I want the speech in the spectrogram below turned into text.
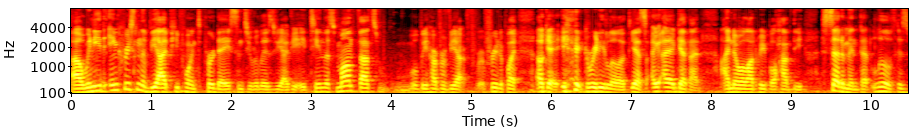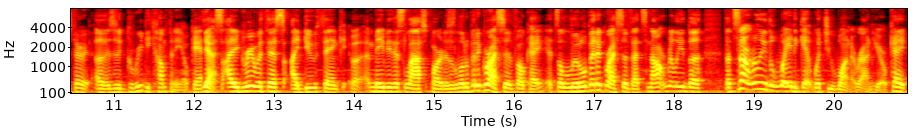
uh, we need increasing the VIP points per day since you released VIP 18 this month. That's will be hard for, VIP, free to play. Okay greedy Lilith. Yes I, I, get that. I know a lot of people have the sentiment that Lilith is very uh, is a greedy company okay? Yes I agree with this. I do think uh, maybe this last part is a little bit aggressive. Okay it's a little bit aggressive. That's not really the that's not really the way to get what you want around here okay?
